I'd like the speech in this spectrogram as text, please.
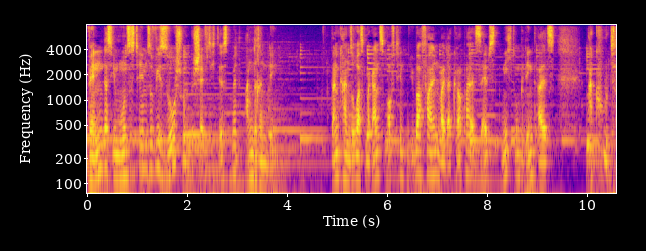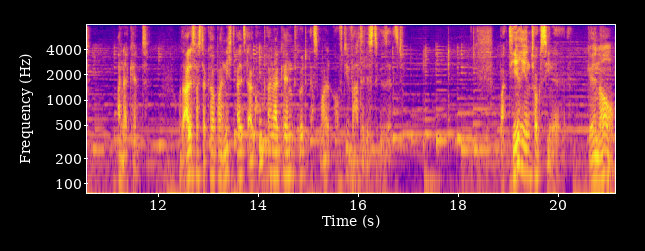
wenn das Immunsystem sowieso schon beschäftigt ist mit anderen Dingen. Dann kann sowas mal ganz oft hinten überfallen, weil der Körper es selbst nicht unbedingt als akut anerkennt. Und alles, was der Körper nicht als akut anerkennt, wird erstmal auf die Warteliste gesetzt. Bakterientoxine Genau.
